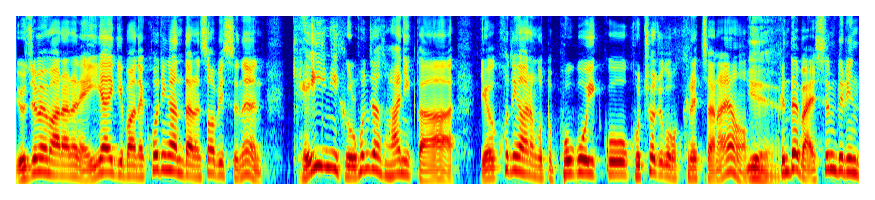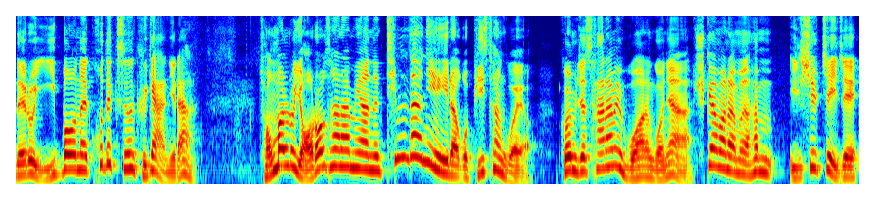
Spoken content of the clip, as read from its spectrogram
요즘에 말하는 AI 기반의 코딩한다는 서비스는 개인이 그걸 혼자서 하니까 얘가 코딩하는 것도 보고 있고 고쳐주고 막 그랬잖아요. 예. 근데 말씀드린 대로 이번에 코덱스는 그게 아니라 정말로 여러 사람이 하는 팀 단위의 일하고 비슷한 거예요. 그럼 이제 사람이 뭐 하는 거냐? 쉽게 말하면 한이 실제 이제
